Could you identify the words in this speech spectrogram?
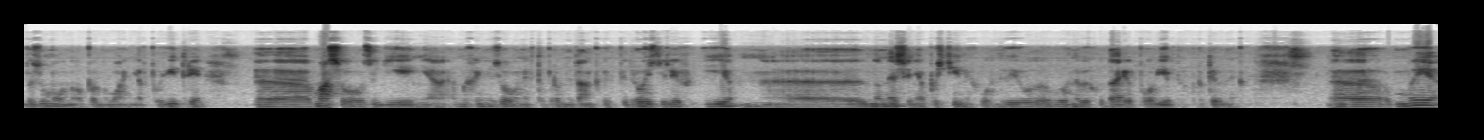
безумовного панування в повітрі. е, Масового задіяння механізованих та бронетанкових підрозділів і е, нанесення постійних вогневих, ударів по об'єктах противника. Ми, е,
